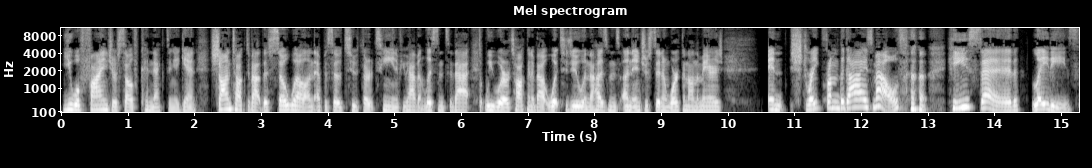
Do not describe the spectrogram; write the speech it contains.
you will find yourself connecting again. Sean talked about this so well on episode 213. If you haven't listened to that, we were talking about what to do when the husband's uninterested in working on the marriage. And straight from the guy's mouth, he said, ladies,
